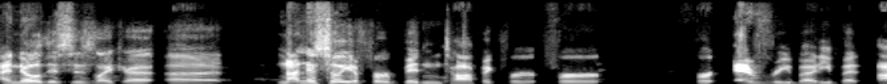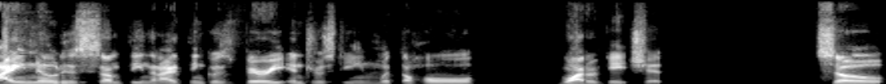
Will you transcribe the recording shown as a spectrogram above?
I know this is like a uh not necessarily a forbidden topic for for for everybody, but I noticed something that I think was very interesting with the whole Watergate shit. So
